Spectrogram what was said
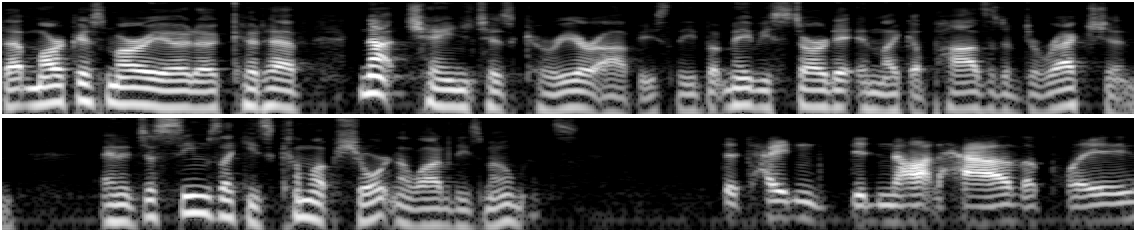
that Marcus Mariota could have not changed his career, obviously, but maybe start it in like a positive direction. And it just seems like he's come up short in a lot of these moments. The Titans did not have a play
